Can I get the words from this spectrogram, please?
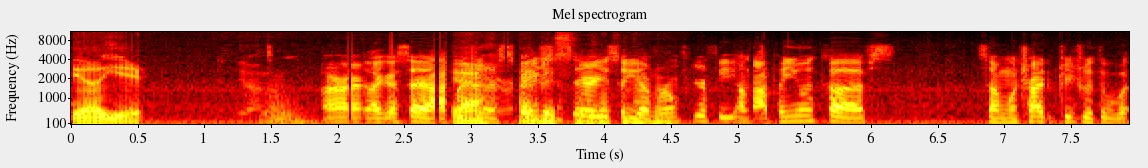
Yeah, yeah. All right, like I said, I put Yeah, you in a spacious area so you have room for your feet. I'm not putting you in cuffs, so I'm gonna try to treat you with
